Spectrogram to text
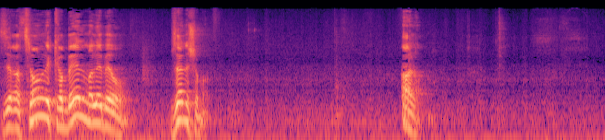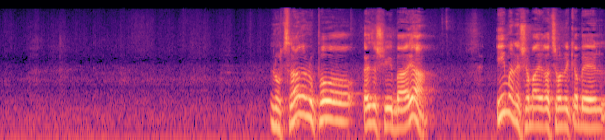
זה רצון לקבל מלא באור. זה נשמה. הלאה. נוצרה לנו פה איזושהי בעיה. אם הנשמה היא רצון לקבל,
